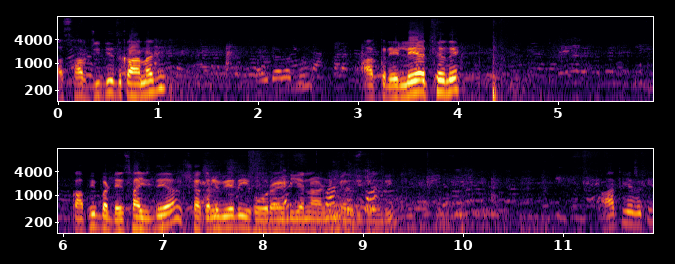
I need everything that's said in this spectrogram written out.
ਆ ਸਬਜ਼ੀ ਦੀ ਦੁਕਾਨ ਆ ਜੀ। ਆ ਕਰੇਲੇ ਆ ਇੱਥੇ ਦੇ। ਕਾਫੀ ਵੱਡੇ ਸਾਈਜ਼ ਦੇ ਆ। ਸ਼ਕਲ ਵੀ ਇਹਦੀ ਹੋਰ ਆਈਡੀਆ ਨਾਲ ਨਹੀਂ ਮਿਲਦੀ ਜਲਦੀ। ਆ ਕੀ ਹੈ ਵੇਖੇ?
